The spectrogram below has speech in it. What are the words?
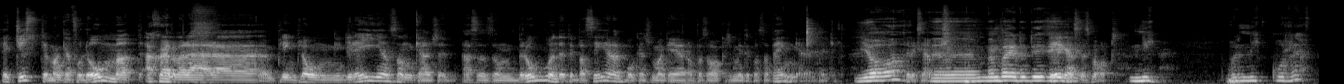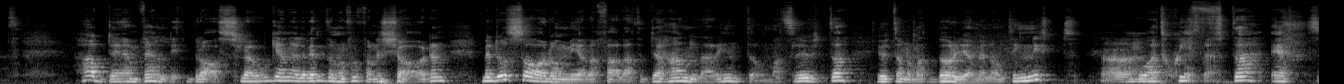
Ja, just det, man kan få dem att, att själva det här äh, pling-plong-grejen som kanske, alltså som beroendet är baserat på kanske man kan göra på saker som inte kostar pengar helt enkelt. ja, Till exempel. eh, men vad är det? Det, Det är ganska smart. Ni, var det Nicorette hade en väldigt bra slogan, eller jag vet inte om de fortfarande kör den. Men då sa de i alla fall att det handlar inte om att sluta, utan om att börja med någonting nytt. Ja. Och att skifta ett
